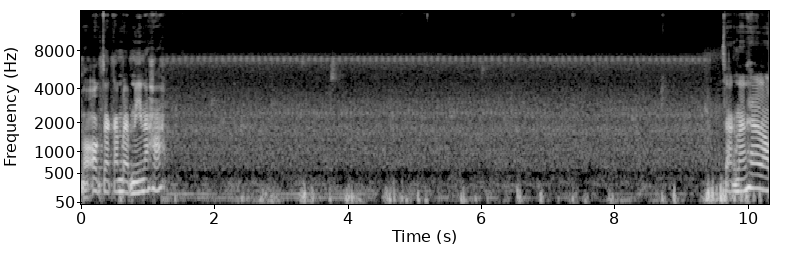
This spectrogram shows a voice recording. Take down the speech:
เลาออกจากกันแบบนี้นะคะ จากนั้นให้เรา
